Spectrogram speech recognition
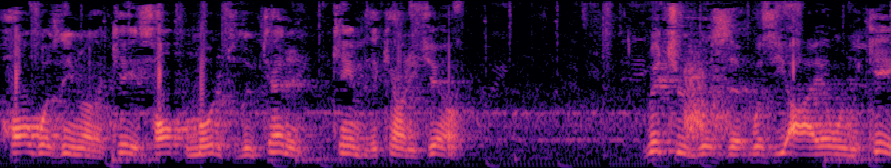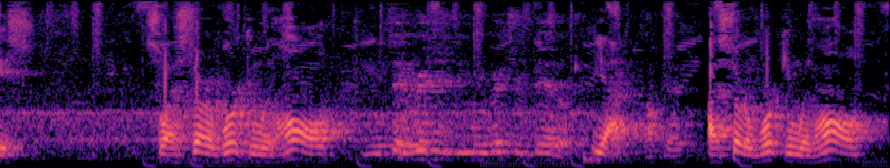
Hall wasn't even on the case. Hall promoted to lieutenant, came to the county jail. Richard was the, was the IO in the case. So I started working with Hall. You say Richard, you mean Richard Biddle? Yeah. Okay. I started working with Hall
